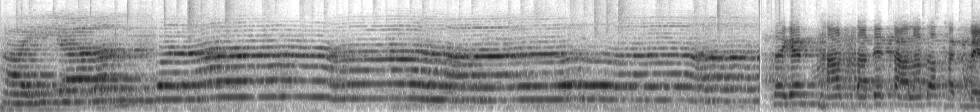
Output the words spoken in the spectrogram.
حي على الفلاح সেকেন্ড থার্ড তাদেরটা আলাদা থাকবে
